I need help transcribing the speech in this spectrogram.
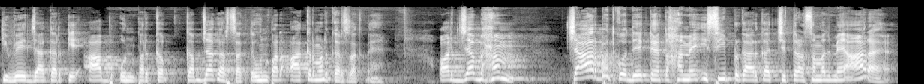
कि वे जाकर के अब उन पर कब्जा कर सकते, उन पर आक्रमण कर सकते हैं। और जब हम चार पद को देखते हैं तो हमें इसी प्रकार का चित्र समझ में आ रहा है।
